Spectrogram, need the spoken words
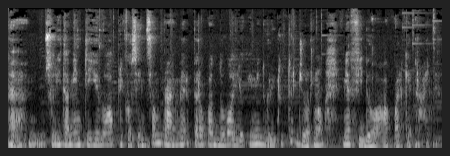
eh, solitamente io lo applico senza un primer però quando voglio che mi duri tutto il giorno mi affido a qualche primer.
